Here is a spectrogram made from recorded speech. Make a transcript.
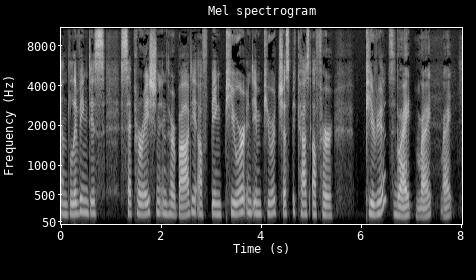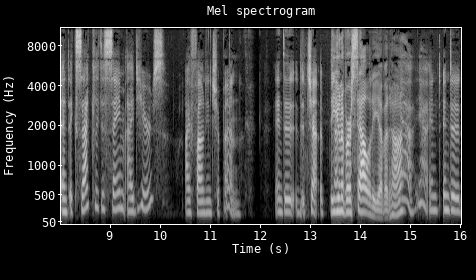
and living this separation in her body of being pure and impure just because of her periods. Right, right, right. And exactly the same ideas I found in Japan. And the the, the universality of it, huh? Yeah, yeah. And in the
